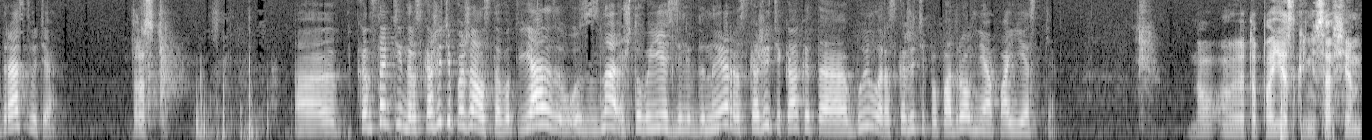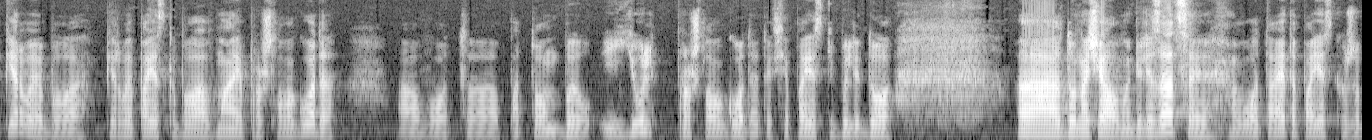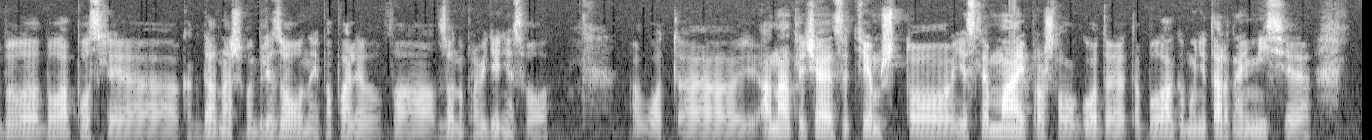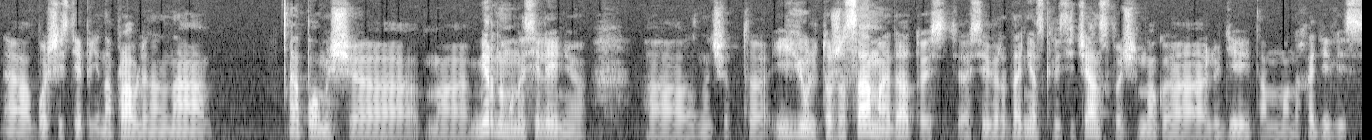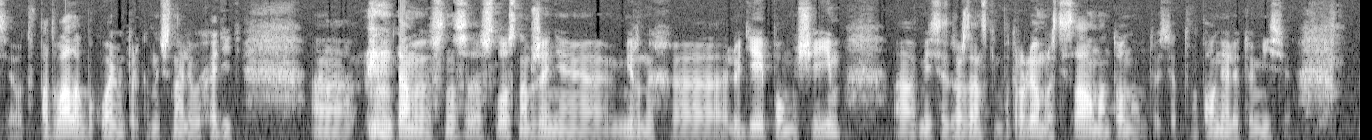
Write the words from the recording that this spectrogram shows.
Здравствуйте. Здравствуйте. А, Константин, расскажите, пожалуйста, вот я знаю, что вы ездили в ДНР, расскажите, как это было, расскажите поподробнее о поездке. Ну, эта поездка не совсем первая была. Первая поездка была в мае прошлого года. А вот, а потом был июль прошлого года. Это все поездки были до, до начала мобилизации. Вот, а эта поездка уже была, была после, когда наши мобилизованные попали в, в зону проведения СВО. Вот. Она отличается тем, что если май прошлого года это была гуманитарная миссия Э, в большей степени направлена на э, помощь э, мирному населению. Значит, июль то же самое, да, то есть Северодонецк, Лисичанск, очень много людей там находились вот в подвалах, буквально только начинали выходить. Там шло снабжение мирных людей, помощи им вместе с гражданским патрулем Ростиславом Антоновым, то есть это, выполняли эту миссию.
